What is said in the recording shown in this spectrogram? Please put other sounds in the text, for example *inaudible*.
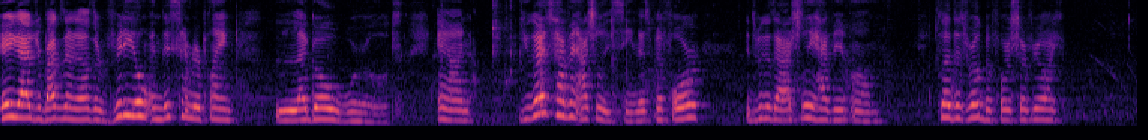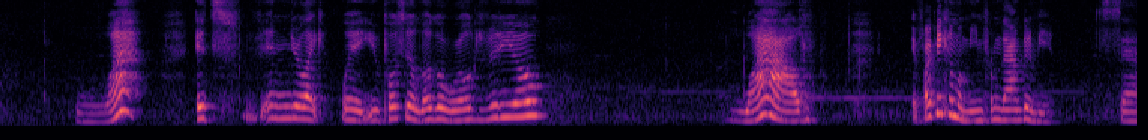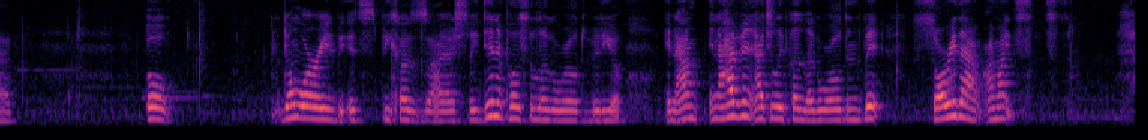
Hey guys, we're back with another video, and this time we're playing Lego Worlds. And you guys haven't actually seen this before. It's because I actually haven't um played this world before, so if you're like, what? It's, and you're like, wait, you posted a Lego Worlds video? Wow. *laughs* If I become a meme from that, I'm going to be sad. Oh, don't worry. It's because I actually didn't post the Lego World video, and I'm and I haven't actually put Lego World in a bit. Sorry that I might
